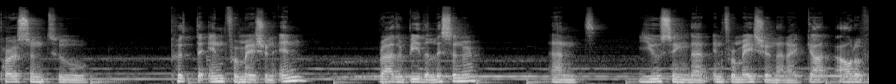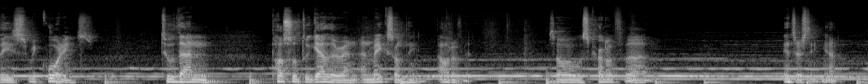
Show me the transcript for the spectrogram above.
person to put the information in, rather be the listener and using that information that I got out of these recordings to then puzzle together and, and make something out of it. So it was kind of uh, interesting, yeah.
